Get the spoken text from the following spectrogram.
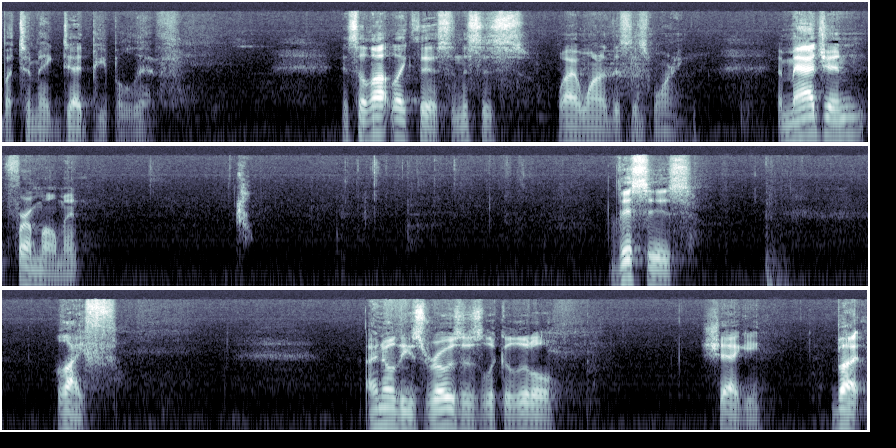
but to make dead people live. It's a lot like this, and this is why I wanted this this morning. Imagine for a moment this is life. I know these roses look a little shaggy, but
